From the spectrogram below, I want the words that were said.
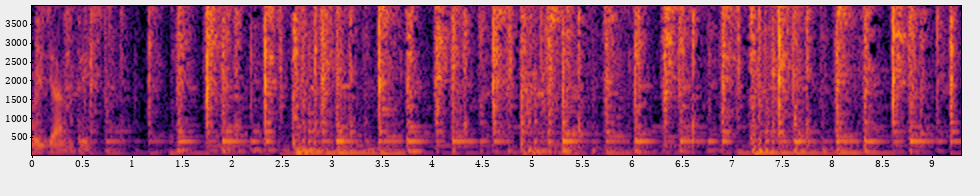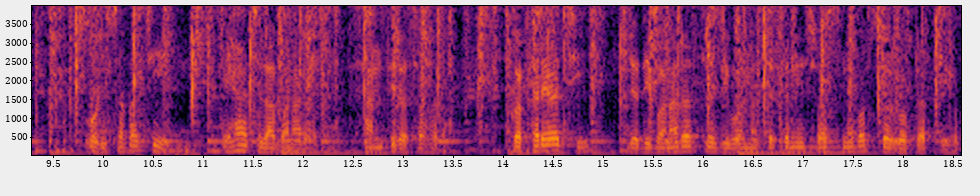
ହୋଇଯାଆନ୍ତି ଓଡ଼ିଶାବାସୀ ଏହା ଥିଲା ବନାରସ ଶାନ୍ତିର ସହର କଥାରେ ଅଛି ଯଦି ବନାରସରେ ଜୀବନ ଶେଷ ନିଶ୍ୱାସ ନେବ ସ୍ୱର୍ଗ ପ୍ରାପ୍ତି ହେବ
